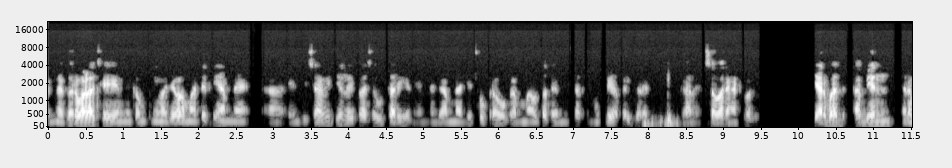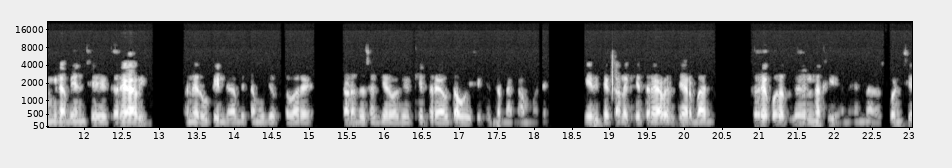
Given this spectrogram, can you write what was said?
એમના ઘરવાળા છે એમની કંપનીમાં જવા માટે ત્યાં એમને એનજી શાહ વિદ્યાલય પાસે ઉતારી અને એમના ગામના જે છોકરાઓ ગામમાં આવતા હતા એમની સાથે મોકલી આપેલ ઘરે કાલે સવારે આઠ વાગે. ત્યારબાદ આ બેન રમીલા બેન છે એ ઘરે આવી અને રૂટીન રાબેતા મુજબ સવારે સાડા દસ, અગિયાર વાગે ખેતરે આવતા હોય છે ખેતરના કામ માટે એ રીતે કાલે ખેતરે આવેલ ત્યારબાદ ઘરે પરત ગયેલ નથી અને એમના હસબન્ડ છે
